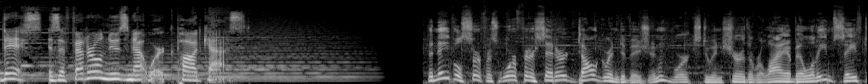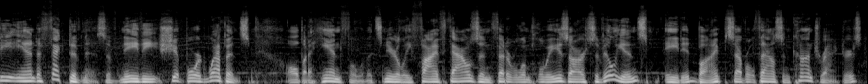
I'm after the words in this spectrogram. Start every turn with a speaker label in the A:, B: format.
A: This is a Federal News Network podcast.
B: The Naval Surface Warfare Center Dahlgren Division works to ensure the reliability, safety, and effectiveness of Navy shipboard weapons. All but a handful of its nearly 5,000 federal employees are civilians, aided by several thousand contractors.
